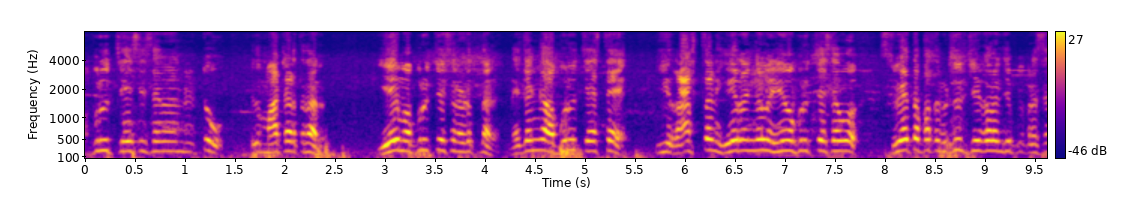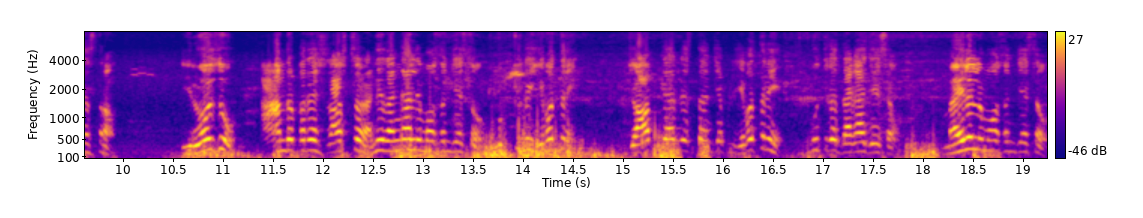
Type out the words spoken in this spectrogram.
అభివృద్ధి చేసేసానన్నట్టు ఏదో మాట్లాడుతున్నారు. ఏం అభివృద్ధి చేసిన అడుగుతున్నారు. నిజంగా అభివృద్ధి చేస్తే ఈ రాష్ట్రాన్ని ఏ రంగంలో ఏం అభివృద్ధి చేసావో శ్వేతపత్ర విడుదల చేయగలని చెప్పి ప్రశ్నిస్తున్నాం. ఈరోజు ఆంధ్రప్రదేశ్ రాష్ట్రం అన్ని రంగాల్ని మోసం చేసాం ముఖ్యంగా యువతని జాబ్ క్యాన్లు ఇస్తా అని చెప్పిన యువతని పూర్తిగా దగా చేసావు మహిళలను మోసం చేసావు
